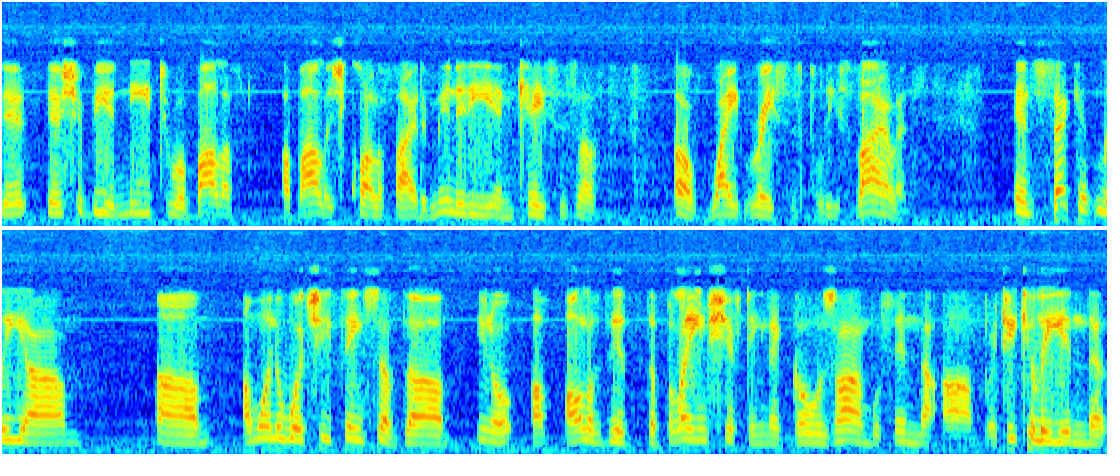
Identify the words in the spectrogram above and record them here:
there, there should be a need to abolish abolish qualified immunity in cases of of white racist police violence? And secondly, um, um, I wonder what she thinks of the, you know, of all of the, the blame shifting that goes on within the, um, particularly in the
